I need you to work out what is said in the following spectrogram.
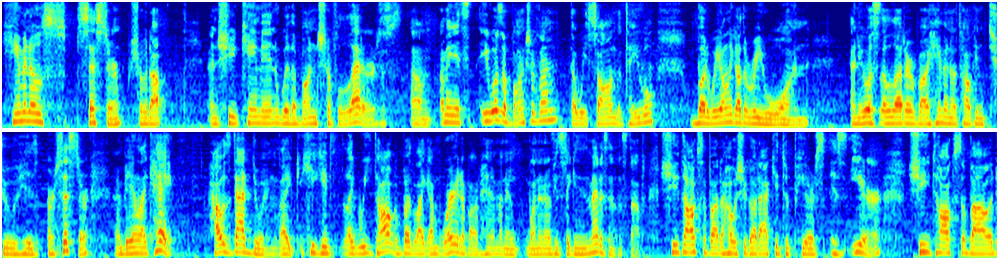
Himeno's sister showed up and she came in with a bunch of letters. Um, I mean, it's it was a bunch of them that we saw on the table, but we only got to read one, and it was a letter about him and her talking to his her sister and being like, "Hey, how's dad doing? Like he keeps like we talk, but like I'm worried about him and I want to know if he's taking his medicine and stuff. She talks about how she got Aki to pierce his ear. She talks about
